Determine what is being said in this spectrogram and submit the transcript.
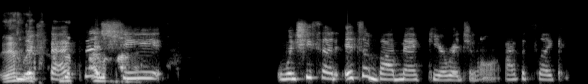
And that's the what, fact that she when she said it's a Bob Mackie original, I was like,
